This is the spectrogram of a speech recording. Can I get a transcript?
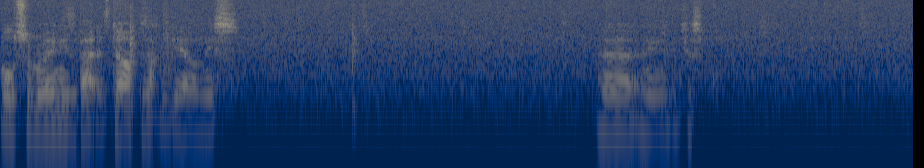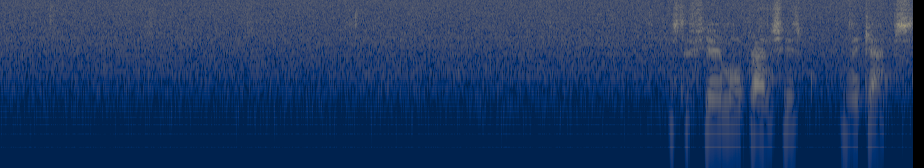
ultramarine is about as dark as I can get on this. Uh, just just a few more branches in the gaps.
